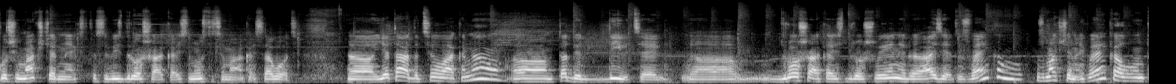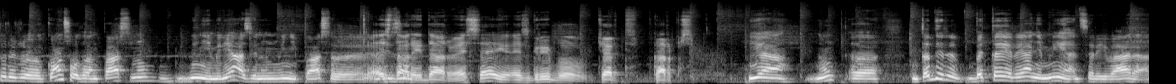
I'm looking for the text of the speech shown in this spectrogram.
kurš ir makšķernieks. Tas ir visdrošākais un uzticamākais avots. Ja tāda cilvēka nav, tad ir divi ceļi. Drošākais droši vien ir aiziet uz veikalu, uz makšķernieku veikalu, un tur ir konsultanti pārsvarā. Nu, viņiem ir jāzina, un viņi pārsvarā. Es tā arī daru. Es eju, es gribu ķert karpus. Jā, nu, uh, tad ir, bet te ir jāņem nianses arī vērā.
